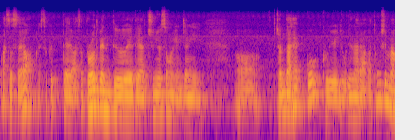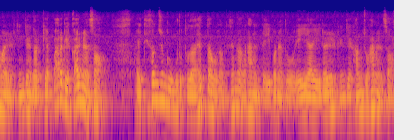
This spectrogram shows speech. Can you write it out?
왔었어요. 그래서 그때 와서 브로드밴드에 대한 중요성을 굉장히 어, 전달했고 그 외에 우리나라가 통신망을 굉장히 넓게 빠르게 깔면서 IT 선진국으로 도달했다고 저는 생각을 하는데 이번에도 AI를 굉장히 강조하면서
